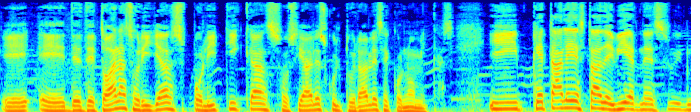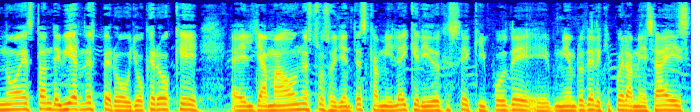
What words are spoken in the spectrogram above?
eh, eh, desde todas las orillas políticas, sociales, culturales, económicas. ¿Y qué tal esta de viernes? No es tan de viernes, pero yo creo que el llamado a nuestros oyentes, Camila y queridos equipos de miembros del equipo de la mesa, es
